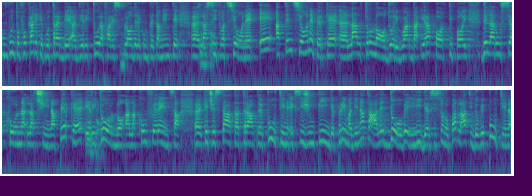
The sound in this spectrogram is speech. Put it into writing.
un punto focale che potrebbe addirittura far esplodere mm. completamente eh, la situazione. E attenzione perché eh, l'altro nodo riguarda i rapporti poi della Russia con la Cina, perché il ritorno alla conferenza eh, che c'è stata tra eh, Putin e Xi Jinping prima di Natale dove i leader si sono parlati, dove Putin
